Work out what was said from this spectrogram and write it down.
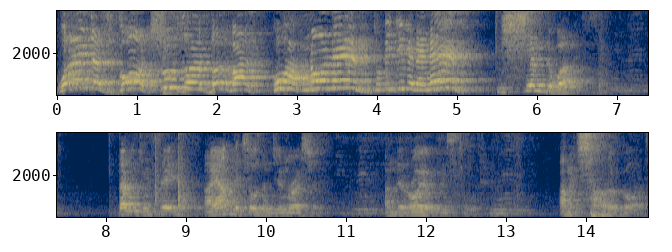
Why does God choose those of us who have no name to be given a name to shame the wise? That we can say, I am the chosen generation and the royal priesthood. I'm a child of God.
